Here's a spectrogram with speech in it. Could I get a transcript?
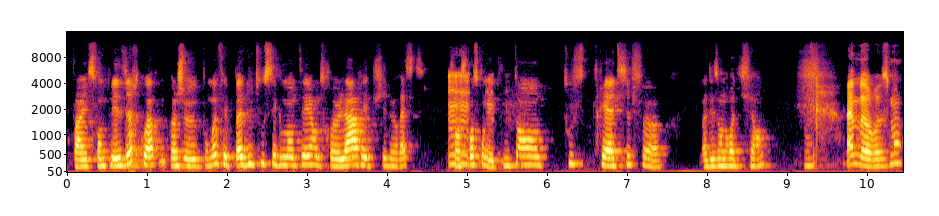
enfin ils se font plaisir quoi. Enfin, je, pour moi, c'est pas du tout segmenté entre l'art et puis le reste. Je pense qu'on est tout le temps tous créatifs à des endroits différents. Ah bah heureusement.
